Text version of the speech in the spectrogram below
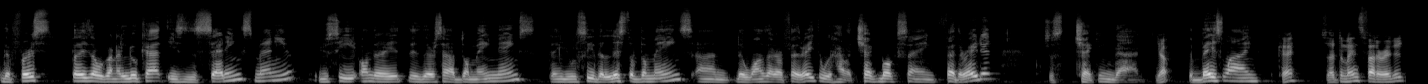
the first place that we're going to look at is the settings menu. You see under it, there's a domain names. Then you'll see the list of domains, and the ones that are federated will have a checkbox saying federated. Just checking that. Yep. The baseline. Okay. So that domain's federated.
